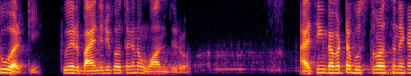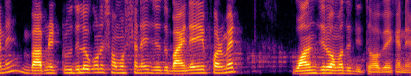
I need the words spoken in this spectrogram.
টু আর কি। টু এর বাইনারি কত এখানে? ওয়ান জিরো আই থিঙ্ক ব্যাপারটা বুঝতে পারছেন এখানে, বা আপনি টু দিলেও কোনো সমস্যা নেই, যেহেতু বাইনারি ফরম্যাট ওয়ান জিরো আমাদের দিতে হবে এখানে।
